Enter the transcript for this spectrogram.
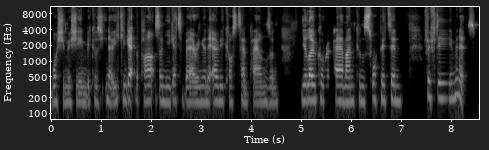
washing machine because you know you can get the parts and you get a bearing and it only costs 10 pounds and your local repairman can swap it in 15 minutes.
